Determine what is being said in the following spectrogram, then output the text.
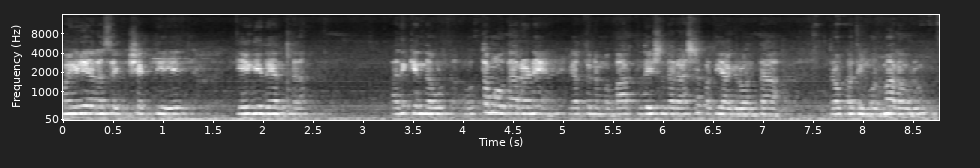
ಮಹಿಳೆಯರ ಶಕ್ತಿ ಹೇಗಿದೆ ಅಂತ. ಅದಕ್ಕಿಂತ ಉತ್- ಉತ್ತಮ ಉದಾಹರಣೆ ಇವತ್ತು ನಮ್ಮ ಭಾರತ ದೇಶದ ರಾಷ್ಟ್ರಪತಿ ಆಗಿರುವಂಥ ದ್ರೌಪದಿ ಮುರ್ಮಾರವರು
